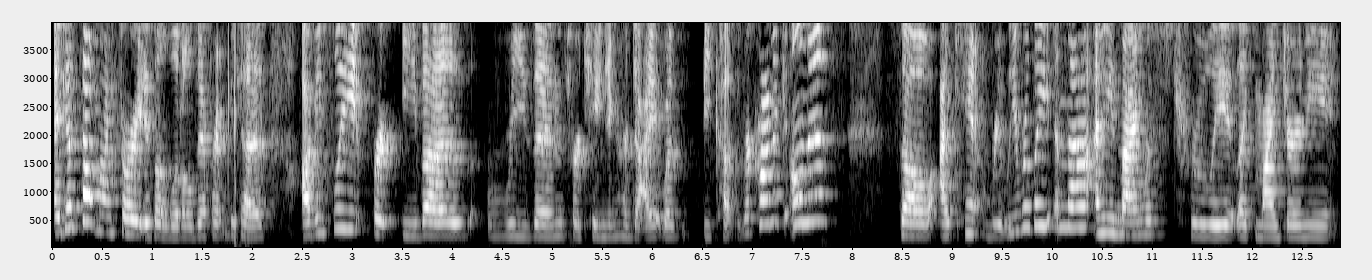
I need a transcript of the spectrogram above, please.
I guess that my story is a little different because obviously for Eva's reasons for changing her diet was because of her chronic illness. So I can't really relate in that. I mean, mine was truly like my journey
